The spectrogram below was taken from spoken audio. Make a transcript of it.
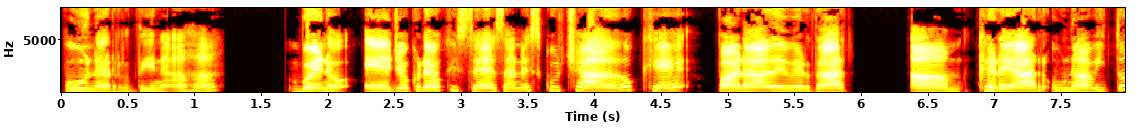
Una rutina, ajá. Bueno, eh, yo creo que ustedes han escuchado que para de verdad crear un hábito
